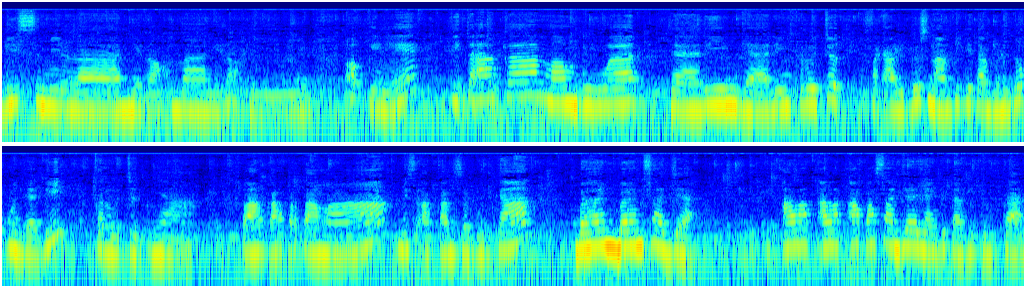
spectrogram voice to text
Bismillahirrahmanirrahim. Oke kita akan membuat jaring-jaring kerucut. Sekaligus nanti kita bentuk menjadi kerucutnya. Langkah pertama Miss akan sebutkan bahan-bahan saja. Alat-alat apa saja yang kita butuhkan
